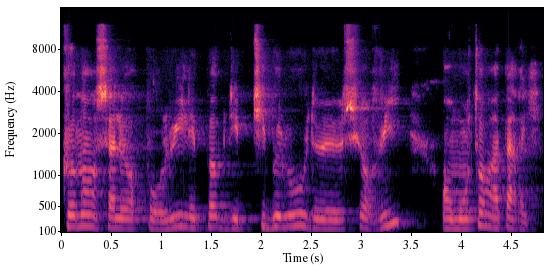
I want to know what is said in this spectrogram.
Commence alors pour lui l'époque des petits belots de survie en montant à Paris,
